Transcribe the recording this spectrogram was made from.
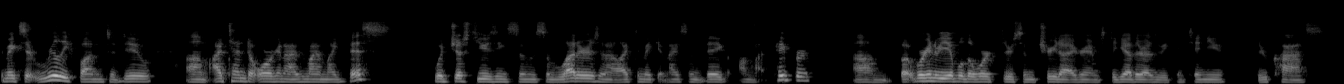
It makes it really fun to do. Um, I tend to organize mine like this with just using some, some letters and I like to make it nice and big on my paper. Um, but we're going to be able to work through some tree diagrams together as we continue through class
